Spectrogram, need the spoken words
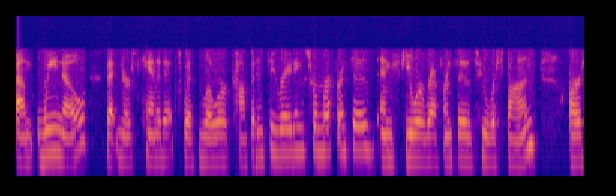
Um, we know that nurse candidates with lower competency ratings from references and fewer references who respond are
